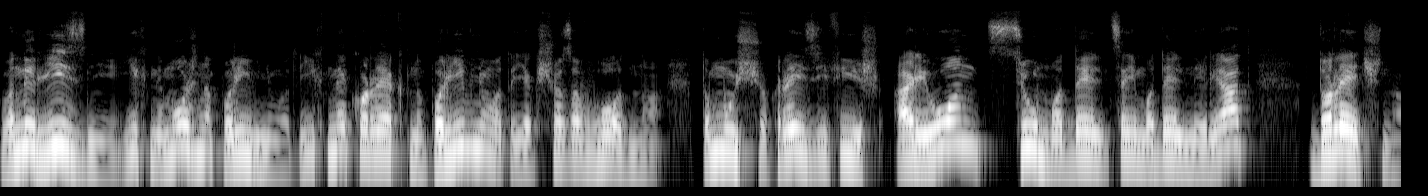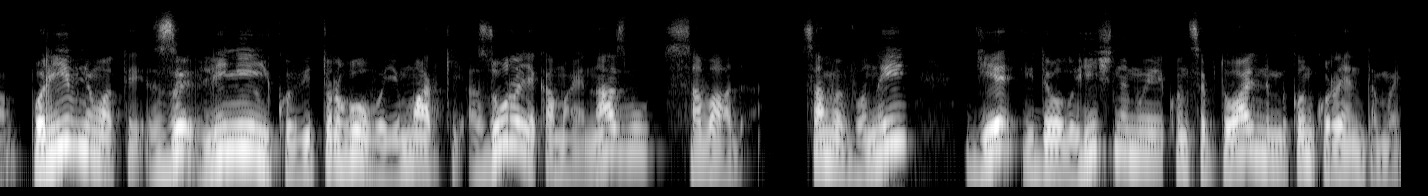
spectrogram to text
Вони різні, їх не можна порівнювати, їх некоректно порівнювати, якщо завгодно. Тому що Crazy Fish Arion, цю модель, цей модельний ряд доречно порівнювати з лінійкою від торгової марки Azura, яка має назву Savada. Саме вони є ідеологічними концептуальними конкурентами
